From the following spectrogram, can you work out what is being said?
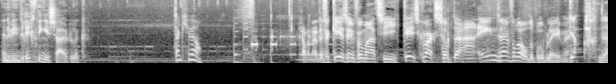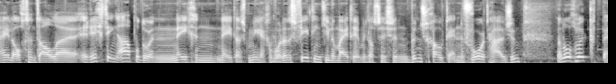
En de windrichting is zuidelijk. Dankjewel. Gaan we naar de verkeersinformatie. Kees Kwaks op de A1 zijn vooral de problemen. Ja, de hele ochtend al uh, richting Apeldoorn. 9, nee, dat is meer geworden. Dat is 14 kilometer inmiddels tussen Bunschoten en Voorthuizen. Een ongeluk. Uh,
